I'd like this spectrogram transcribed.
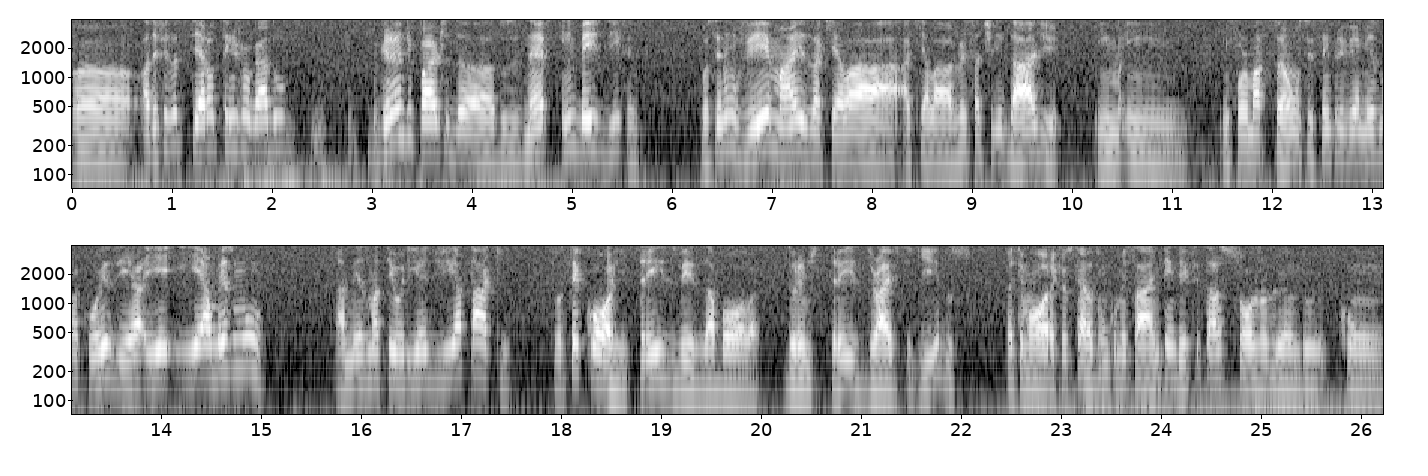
Uh, a defesa de Seattle tem jogado grande parte da, dos snaps em base defense. Você não vê mais aquela, aquela versatilidade em, em informação, você sempre vê a mesma coisa e é, e, e é o mesmo, a mesma teoria de ataque. Se você corre três vezes a bola durante três drives seguidos, vai ter uma hora que os caras vão começar a entender que você está só jogando com,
